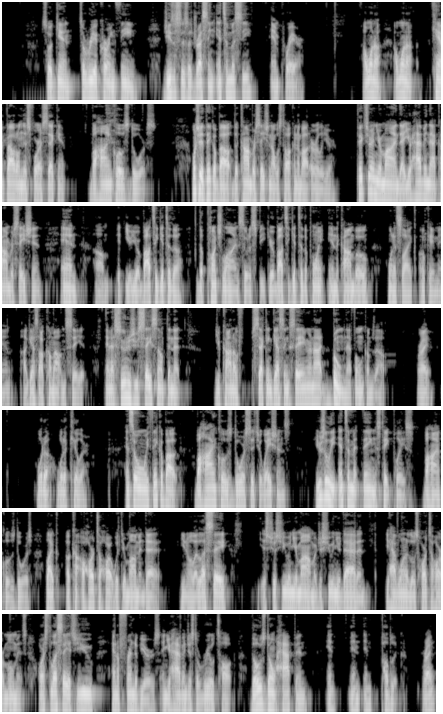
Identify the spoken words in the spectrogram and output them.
So, again, it's a reoccurring theme. Jesus is addressing intimacy and prayer. I want to I want to camp out on this for a second behind closed doors. I want you to think about the conversation I was talking about earlier. Picture in your mind that you're having that conversation and um, it, you're about to get to the the punchline, so to speak. You're about to get to the point in the combo when it's like, okay, man, I guess I'll come out and say it. And as soon as you say something that you're kind of second guessing saying or not, boom, that phone comes out, right? What a what a killer. And so when we think about behind closed door situations, usually intimate things take place behind closed doors, like a heart to heart with your mom and dad. You know, like let's say it's just you and your mom or just you and your dad and you have one of those heart to heart moments. Or let's say it's you and a friend of yours and you're having just a real talk. Those don't happen in in in public right?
